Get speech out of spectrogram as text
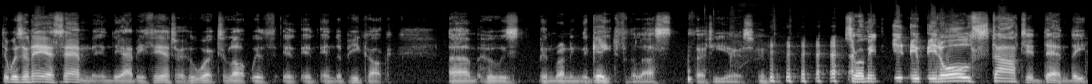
there was an ASM in the Abbey Theatre who worked a lot with in, in, in the Peacock, um, who's been running the gate for the last 30 years. so, I mean, it, it, it, all started then. The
